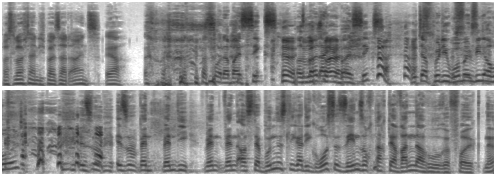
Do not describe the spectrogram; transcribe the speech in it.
was läuft eigentlich bei Sat 1? ja. Oder bei Six. Was läuft eigentlich bei Six? Wird da Pretty Woman wiederholt? ist so, ist so wenn, wenn, die, wenn, wenn aus der Bundesliga die große Sehnsucht nach der Wanderhure folgt, ne?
